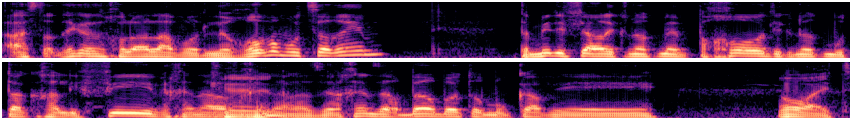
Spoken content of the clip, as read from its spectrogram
האסטרטגיה הזאת יכולה לעבוד לרוב המוצרים. תמיד אפשר לקנות מהם פחות לקנות מותג חליפי וכן הלאה כן. וכן הלאה לכן זה הרבה הרבה יותר מורכב. מ- אורייט.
